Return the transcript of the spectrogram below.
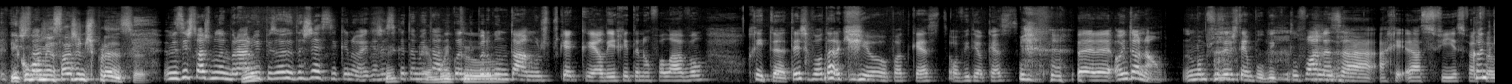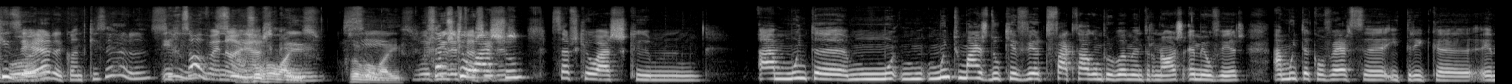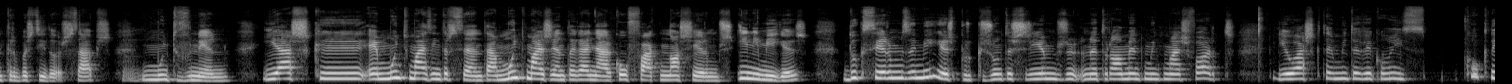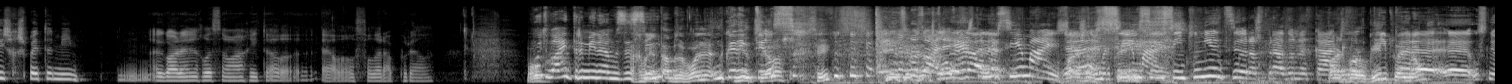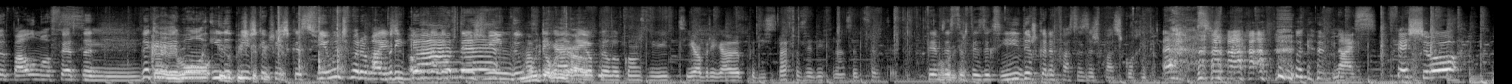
E com uma faz- mensagem de esperança. Mas isto faz-me lembrar o episódio da Jéssica, não é? Que a Jéssica também é estava muito- quando perguntámos porque é que ela e a Rita não falavam. Rita, tens que voltar aqui ao podcast, ao videocast, para... ou então não, não vamos fazer isto em público. Telefonas à, à, à Sofia, se faz Quando favor. quiser, quando quiser. E sim. resolvem, não é? Resolvam lá que- isso. Resolvam lá isso. Sabes que eu acho, sabes que eu acho que hum, há muita mu- muito mais do que haver de facto algum problema entre nós, a meu ver, há muita conversa e trica entre bastidores, sabes? Muito veneno. E acho que é muito mais interessante, há muito mais gente a ganhar com o facto de nós sermos inimigas do que sermos amigas, porque juntas seríamos naturalmente muito mais fortes. E eu acho que tem muito a ver com isso. Com o que diz respeito a mim. Agora, em relação à Rita, ela, ela falará por ela. Muito bem, terminamos assim. Arrebentámos a bolha. Um bocadinho 500 euros. tenso. Sim. 500 euros já Olha, esta merecia mais. Esta merecia Sim, Sim, mais. sim, 500 euros para a Dona Carla levar o e guito, para eh, o Sr. Paulo, uma oferta da Caribon e do Pisca Pisca. Sofia, muitos parabéns. Obrigada por teres vindo. Muito obrigada obrigado. eu pelo convite e obrigada por isto. Vai fazer diferença, de certeza. Temos a certeza que sim. E Deus queira que faças as pazes com a Rita. nice. Fechou!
